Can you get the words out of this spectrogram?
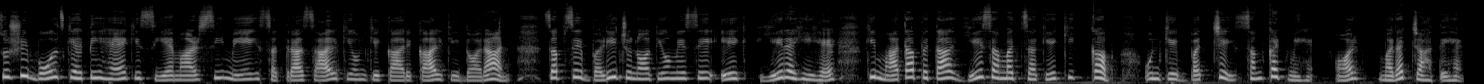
सुश्री बोल्स कहती हैं कि सीएमआरसी में 17 साल के उनके कार्यकाल के दौरान सबसे बड़ी चुनौतियों में से एक ये रही है कि माता पिता ये समझ सके कि कब उनके बच्चे संकट में हैं और मदद चाहते हैं।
